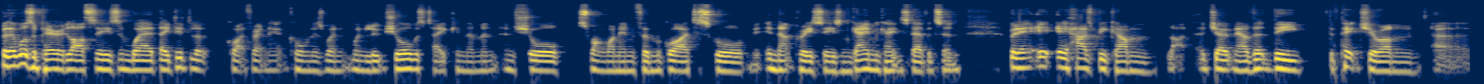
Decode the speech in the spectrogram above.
But there was a period last season where they did look quite threatening at corners when when Luke Shaw was taking them, and, and Shaw swung one in for Maguire to score in that preseason game against Everton. But it, it, it has become like a joke now that the the picture on uh,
